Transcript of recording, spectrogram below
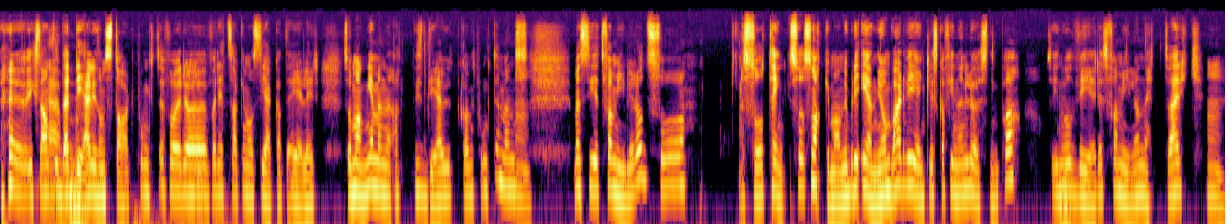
ikke sant? Ja. Det er det er liksom startpunktet for, uh, for rettssaken. Nå sier jeg ikke at det gjelder så mange, men at hvis det er utgangspunktet, mens, Mm. mens i et familieråd så så, tenk, så snakker man jo, blir enige om hva er det vi egentlig skal finne en løsning på. Så involveres familie og nettverk. Mm.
